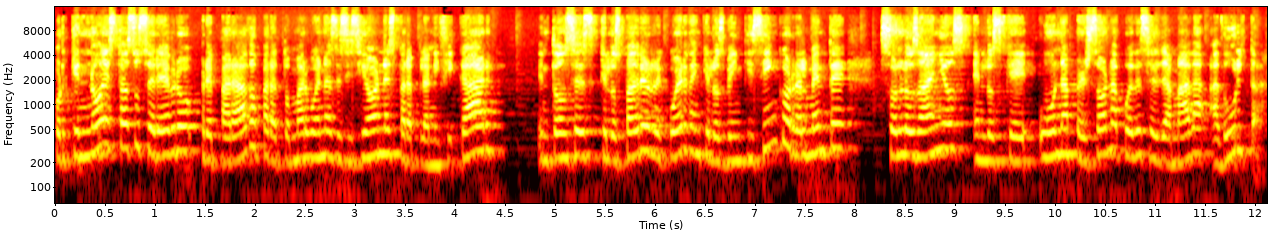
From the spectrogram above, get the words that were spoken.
porque no está su cerebro preparado para tomar buenas decisiones, para planificar. Entonces, que los padres recuerden que los 25 realmente son los años en los que una persona puede ser llamada adulta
